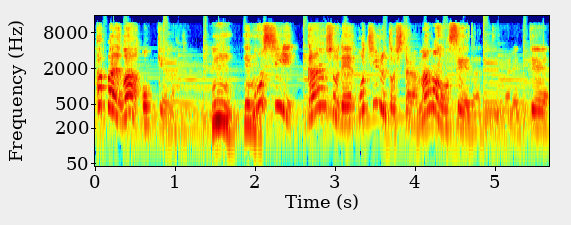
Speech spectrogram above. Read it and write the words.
パパは OK だと。うん。で、もし願書で落ちるとしたらママのせいだって言われて、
